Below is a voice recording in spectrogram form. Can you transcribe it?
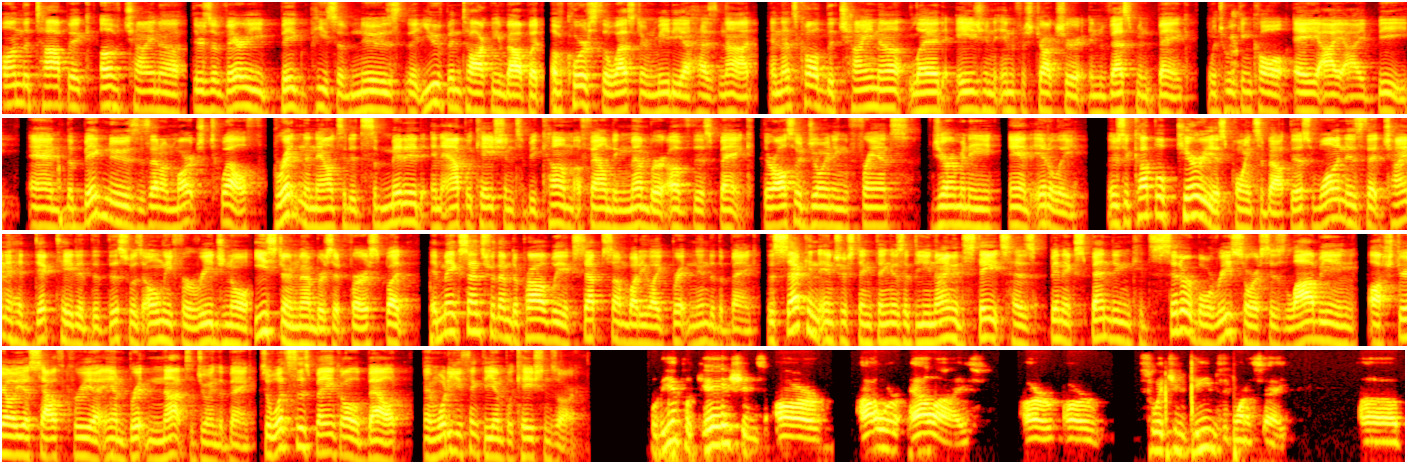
On the topic of China, there's a very big piece of news that you've been talking about, but of course the Western media has not, and that's called the China led Asian Infrastructure Investment Bank, which we can call AIIB. And the big news is that on March 12th, Britain announced it had submitted an application to become a founding member of this bank. They're also joining France, Germany, and Italy. There's a couple curious points about this. One is that China had dictated that this was only for regional Eastern members at first, but it makes sense for them to probably accept somebody like Britain into the bank. The second interesting thing is that the United States has been expending considerable resources lobbying Australia, South Korea, and Britain not to join the bank. So, what's this bank all about, and what do you think the implications are? Well, the implications are our allies are, are switching teams, if you want to say. Uh,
